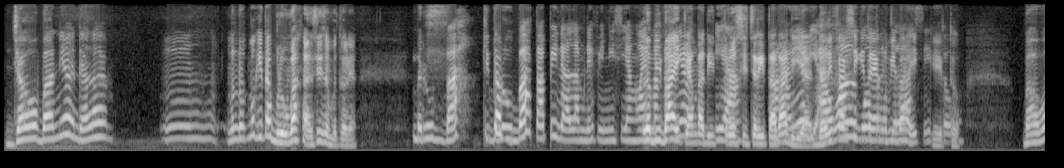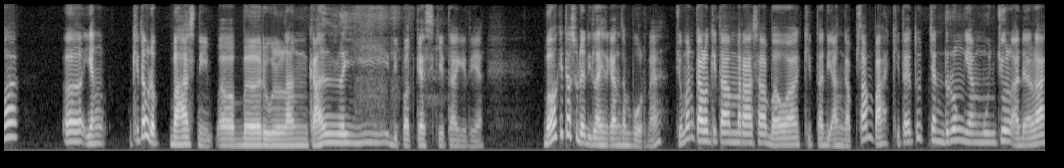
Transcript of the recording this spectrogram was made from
Jawabannya adalah hmm, menurutmu kita berubah nggak sih sebetulnya? Berubah, Kita berubah tapi dalam definisi yang lain. lebih baik Makanya- yang tadi iya, terus si cerita tadi ya dari versi kita yang lebih baik itu. gitu bahwa eh, yang kita udah bahas nih eh, berulang kali di podcast kita gitu ya bahwa kita sudah dilahirkan sempurna cuman kalau kita merasa bahwa kita dianggap sampah kita itu cenderung yang muncul adalah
